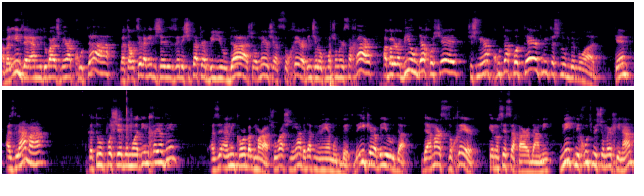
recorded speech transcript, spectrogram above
אבל אם זה היה מדובר על שמירה פחותה ואתה רוצה להגיד שזה לשיטת רבי יהודה שאומר שהסוחר הדין שלו כמו שומר שכר, אבל רבי יהודה חושב ששמירה פחותה פוטרת מתשלום במועד, כן? אז למה כתוב פה שבמועדים חייבים? אז אני קורא בגמרא, שורה שנייה בדף מ"ה עמוד ב', ואי כרבי יהודה דאמר סוחר כנושא שכר דמי, ניתני חוץ משומר חינם,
